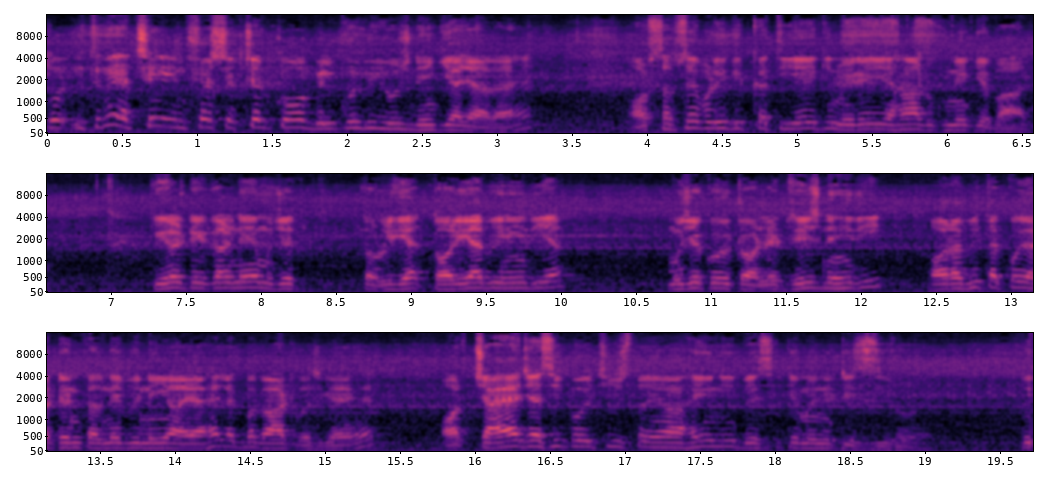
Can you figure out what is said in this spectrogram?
तो इतने अच्छे इंफ्रास्ट्रक्चर को बिल्कुल भी यूज़ नहीं किया जा रहा है। और सबसे बड़ी दिक्कत ये है कि मेरे यहाँ रुकने के बाद केयर टेकर ने मुझे तौलिया तौलिया भी नहीं दिया मुझे कोई टॉयलेटरीज नहीं दी। और अभी तक कोई अटेंड करने भी नहीं आया है लगभग आठ बज गए हैं। और चाय जैसी कोई चीज़ तो यहाँ है ही नहीं बेसिक इम्यूनिटीज ज़ीरो है। तो,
